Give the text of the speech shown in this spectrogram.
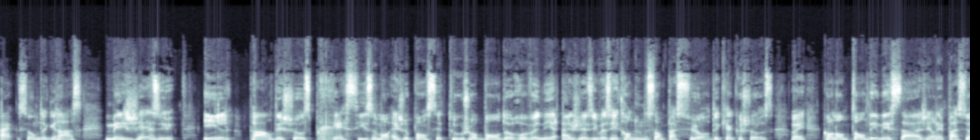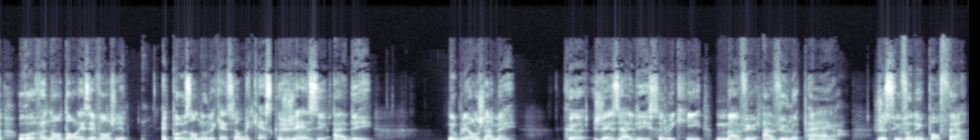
actions de grâce. Mais Jésus, il parle des choses précisément et je pense que c'est toujours bon de revenir à Jésus. Parce que quand nous ne sommes pas sûrs de quelque chose, oui, quand on entend des messages et on n'est pas sûr, revenons dans les évangiles et posons-nous la question, mais qu'est-ce que Jésus a dit? N'oublions jamais que Jésus a dit, celui qui m'a vu a vu le Père. Je suis venu pour faire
